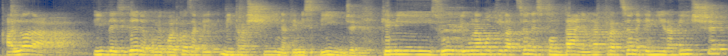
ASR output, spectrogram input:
allora il desiderio come qualcosa che mi trascina, che mi spinge, che mi una motivazione spontanea, un'attrazione che mi rapisce,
